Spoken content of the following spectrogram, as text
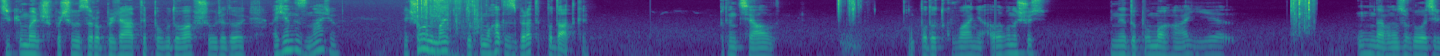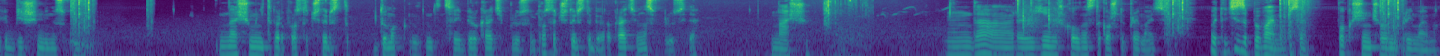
тільки менше почали заробляти, побудувавши урядові. А я не знаю. Якщо вони мають допомагати збирати податки. Потенціал оподаткування, але воно щось не допомагає. Да, воно зробило тільки більше мінус. Нащо мені тепер просто 400 домок... цієї бюрократії плюсом? Просто 400 бюрократії у нас в плюс іде. Нащо? Да, релігійні школи у нас також не приймаються. Ой, тоді забиваємо все. Поки що нічого не приймаємо.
